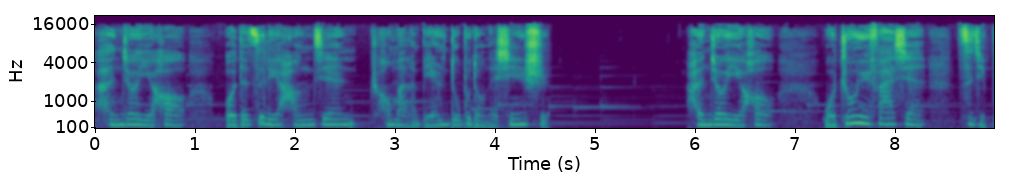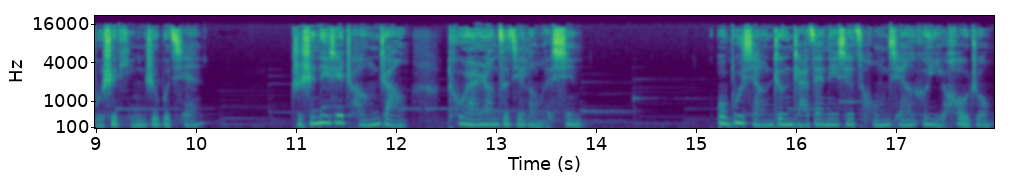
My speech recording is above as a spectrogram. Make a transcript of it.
很久以后，我的字里行间充满了别人读不懂的心事。很久以后，我终于发现自己不是停滞不前。只是那些成长，突然让自己冷了心。我不想挣扎在那些从前和以后中，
